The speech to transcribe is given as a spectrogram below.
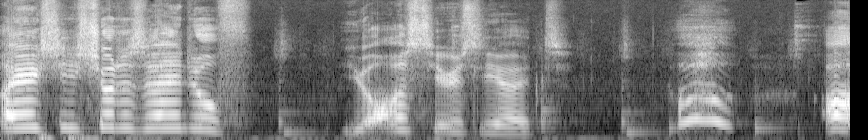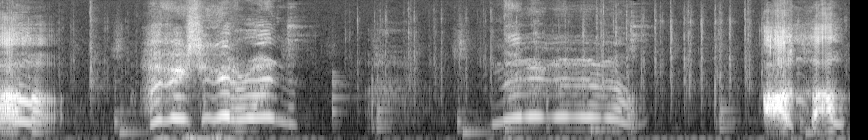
I actually shot his hand off! You are seriously hurt. Oh! Oh! I'm actually gonna run! No, no, no, no, no!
